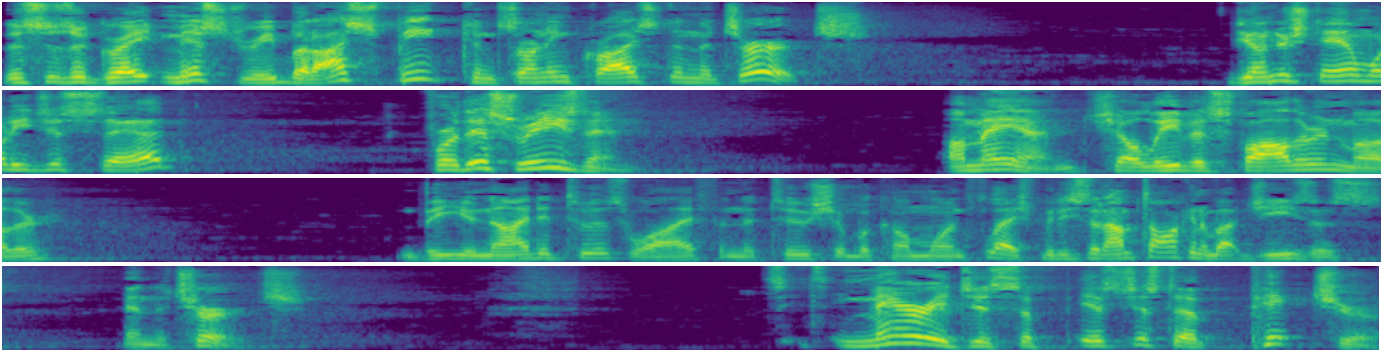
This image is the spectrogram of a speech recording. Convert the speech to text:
This is a great mystery, but I speak concerning Christ and the church. Do you understand what he just said? For this reason, a man shall leave his father and mother and be united to his wife, and the two shall become one flesh. But he said, I'm talking about Jesus and the church. Marriage is, a, just a picture.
